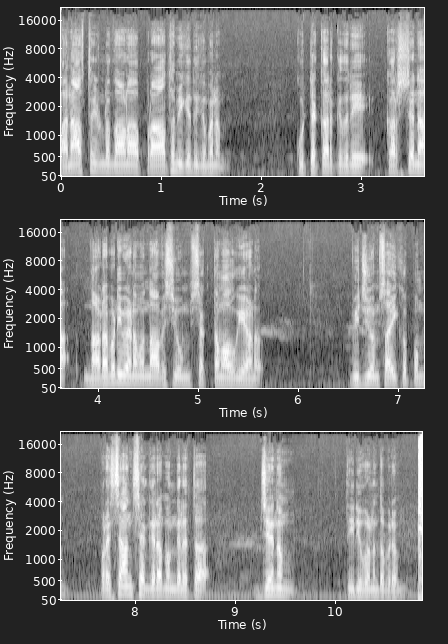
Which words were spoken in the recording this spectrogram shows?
അനാസ്ഥയുണ്ടെന്നാണ് പ്രാഥമിക നിഗമനം. കുറ്റക്കാർക്കെതിരെ കർശന നടപടി വേണമെന്ന ആവശ്യവും ശക്തമാവുകയാണ്. വിജു എം സായിക്കൊപ്പം പ്രശാന്ത് ശങ്കരമംഗലത്ത് ജനം തിരുവനന്തപുരം.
